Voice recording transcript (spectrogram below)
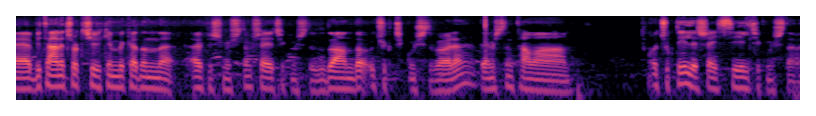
E, bir tane çok çirkin bir kadınla öpüşmüştüm. Şey çıkmıştı, dudağımda uçuk çıkmıştı böyle. Demiştim tamam. Uçuk değil de şey sil çıkmıştı.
